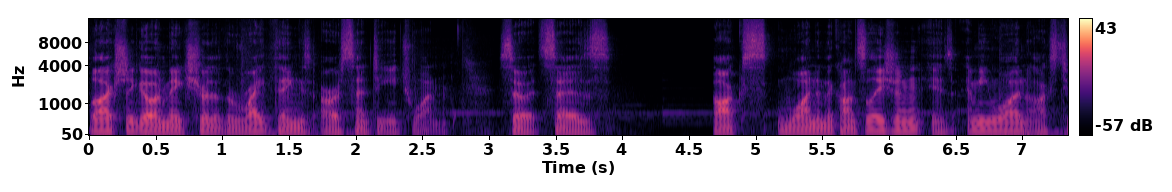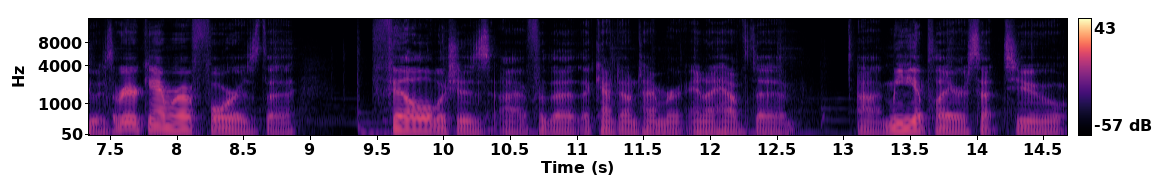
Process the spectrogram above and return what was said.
will actually go and make sure that the right things are sent to each one. So it says aux1 in the constellation is ME1, aux2 is the rear camera, 4 is the fill, which is uh, for the, the countdown timer, and I have the uh, media player set to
